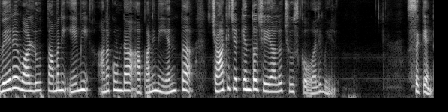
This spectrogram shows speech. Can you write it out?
వేరే వాళ్ళు తమని ఏమీ అనకుండా ఆ పనిని ఎంత చాకిచక్యంతో చేయాలో చూసుకోవాలి వీళ్ళు. సెకండ్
